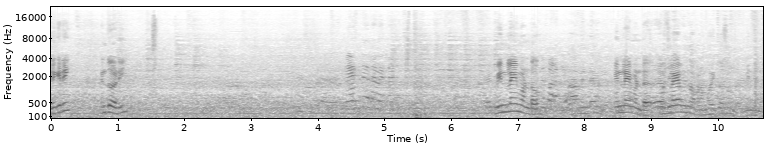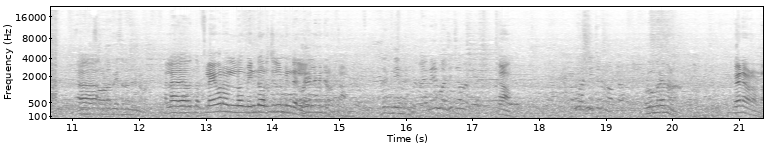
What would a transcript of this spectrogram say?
നിഗിരി എന്തു അടി മിൻലൈം ഉണ്ടോ. മിൻലൈം ഉണ്ട്. അല്ല ഫ്ലേവർ അല്ലല്ലോ മിന്റ് ഒറിജിനൽ മിന്റ് അല്ലേ? ആ വേണ്ട വേണ്ട വേണ്ട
